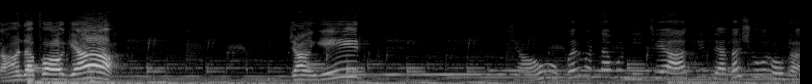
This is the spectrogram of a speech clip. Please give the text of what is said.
कहाँ दफ़ा हो गया? जहांगीर। जाओ ऊपर वरना वो नीचे आके ज़्यादा शोर होगा।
